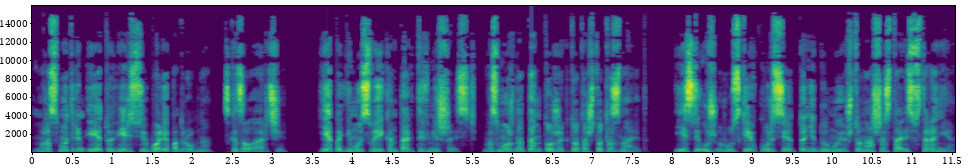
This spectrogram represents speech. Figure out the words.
рассмотрим и эту версию более подробно, сказал Арчи. Я подниму свои контакты в Ми-6. Возможно, там тоже кто-то что-то знает. Если уж русские в курсе, то не думаю, что наши остались в стороне.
